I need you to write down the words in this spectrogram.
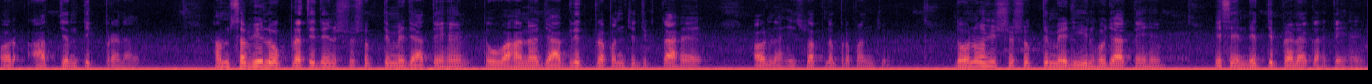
और आत्यंतिक प्रलय। हम सभी लोग प्रतिदिन सुषुप्ति में जाते हैं तो वहाँ न जागृत प्रपंच दिखता है और न ही स्वप्न प्रपंच। दोनों ही सुषुप्त में लीन हो जाते हैं, इसे नित्य प्रलय कहते हैं।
